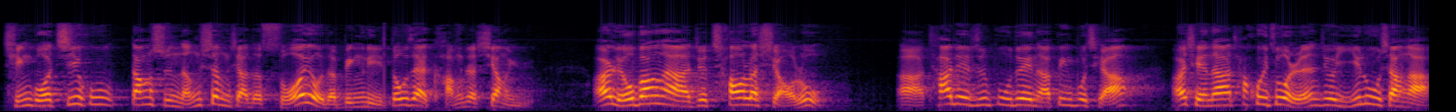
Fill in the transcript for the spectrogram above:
秦国几乎当时能剩下的所有的兵力都在扛着项羽，而刘邦呢就抄了小路啊。他这支部队呢并不强，而且呢他会做人，就一路上啊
